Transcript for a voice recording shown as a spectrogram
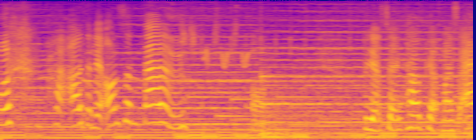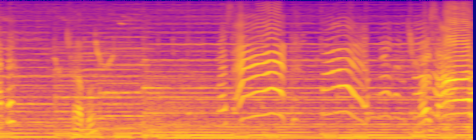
មើលថាឲ្យតលាអូនសិនទៅប្រយ័ត្នស្អែកហើយប្រាប់ម៉ែស្អាតណាឆាប់ហ៎ម៉ែស្អាតម៉ែម៉ែស្អាត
